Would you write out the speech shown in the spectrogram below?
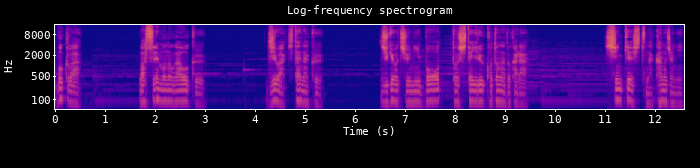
僕は忘れ物が多く字は汚く授業中にぼーっとしていることなどから神経質な彼女に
